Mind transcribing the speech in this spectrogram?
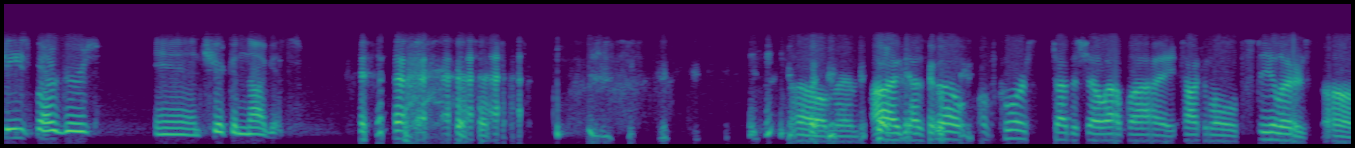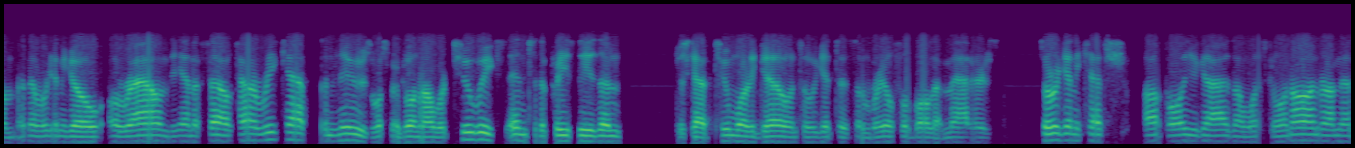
cheeseburgers, and chicken nuggets. oh man! All right, guys. So of course, start the show out by talking a little Steelers, um, and then we're going to go around the NFL, kind of recap the news, what's been going on. We're two weeks into the preseason. Just got two more to go until we get to some real football that matters. So we're going to catch up all you guys on what's going on around the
